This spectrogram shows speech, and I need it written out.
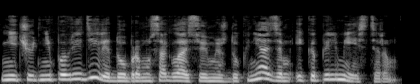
ничуть не повредили доброму согласию между князем и капельмейстером.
